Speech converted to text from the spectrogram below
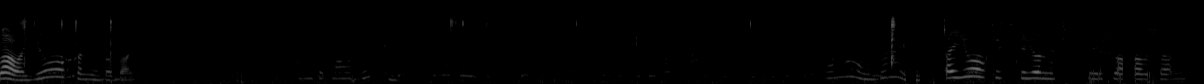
Лава, йоханий бабай. Ну так мало жидким. Та ну, берись. Та йолки зелений своєї слави сраної.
